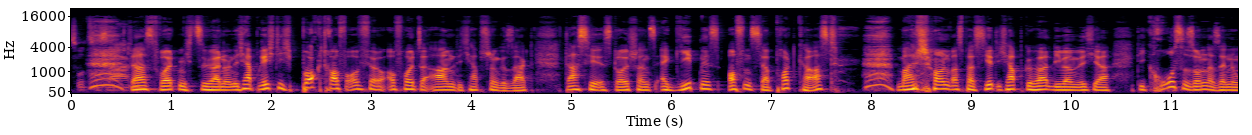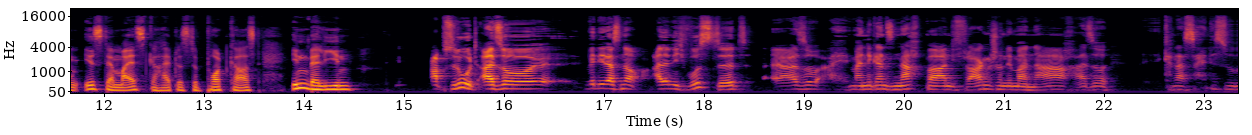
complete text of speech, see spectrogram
Sozusagen. Das freut mich zu hören und ich habe richtig Bock drauf auf, auf heute Abend. Ich habe schon gesagt, das hier ist Deutschlands ergebnisoffenster Podcast. Mal schauen, was passiert. Ich habe gehört, lieber Micha, die große Sondersendung ist der meistgehypteste Podcast in Berlin. Absolut. Also wenn ihr das noch alle nicht wusstet, also meine ganzen Nachbarn, die fragen schon immer nach. Also kann das sein, dass du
